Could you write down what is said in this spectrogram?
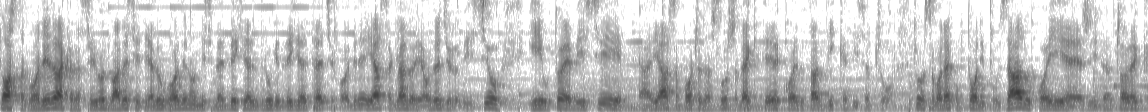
dosta godina, kada sam imao 21 godinu, mislim da je 2002. 2003. godine, ja sam gledao je određenu emisiju i u toj emisiji ja sam počeo da slušam neke teme koje do tada nikad nisam čuo. Čuo sam o nekom Toni Puzaru, koji je čovek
